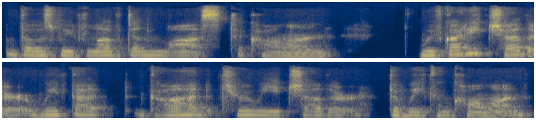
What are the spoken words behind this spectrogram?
those we've loved and lost to call on. We've got each other. We've got God through each other that we can call on.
